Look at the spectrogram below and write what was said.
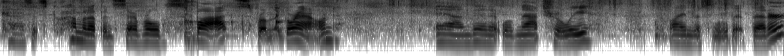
because it's coming up in several spots from the ground and then it will naturally find this a little bit better.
